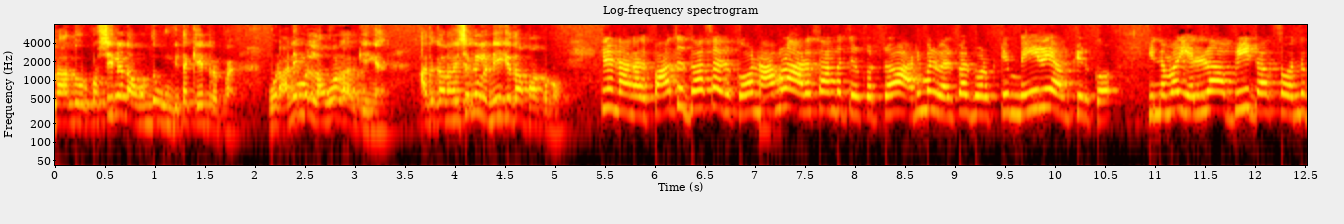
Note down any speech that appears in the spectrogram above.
நான் அந்த ஒரு கொஸ்டினை நான் வந்து உங்ககிட்ட கேட்டிருப்பேன். ஒரு அனிமல் லவராக இருக்கீங்க. அதுக்கான விஷயங்களை நீங்க தான் பார்க்கணும். இல்லை நாங்கள் அதை பார்த்து தான் சார் இருக்கோம். நாங்களும் அரசாங்கத்திற்கட்டும் அனிமல் வெல்ஃபேர் போர்டுக்கிட்டையும் மெயிலே அனுப்பிச்சிருக்கோம் இந்த மாதிரி எல்லா பி டாக்ஸும் வந்து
